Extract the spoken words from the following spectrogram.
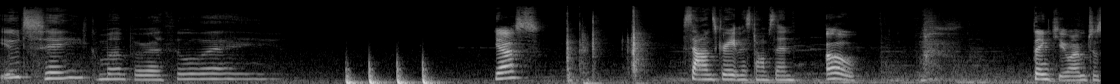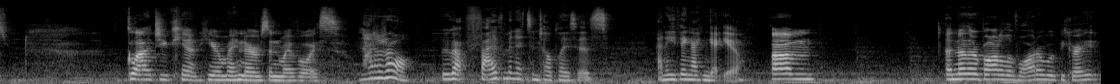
You take my breath away. Yes? Sounds great, Miss Thompson. Oh. Thank you. I'm just glad you can't hear my nerves in my voice. Not at all. We've got five minutes until places. Anything I can get you. Um, another bottle of water would be great,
